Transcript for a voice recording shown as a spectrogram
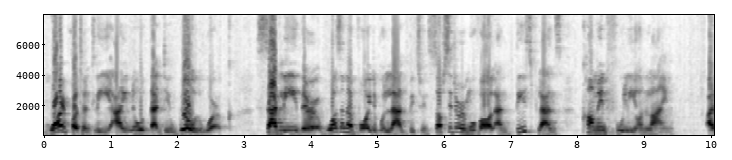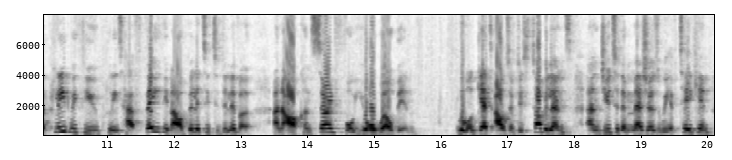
More importantly, I know that they will work. Sadly, there was an avoidable lag between subsidy removal and these plans coming fully online. I plead with you, please have faith in our ability to deliver and our concern for your well-being. We will get out of this turbulence and due to the measures we have taken,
